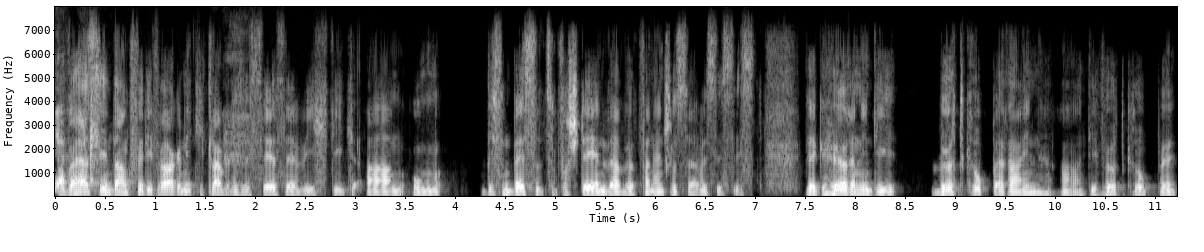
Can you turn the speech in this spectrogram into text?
aber herzlichen Dank für die Frage, Nick. Ich glaube, das ist sehr, sehr wichtig, ähm, um ein bisschen besser zu verstehen, wer Wirt Financial Services ist. Wir gehören in die Wirt-Gruppe rein. Äh, die Wirt-Gruppe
